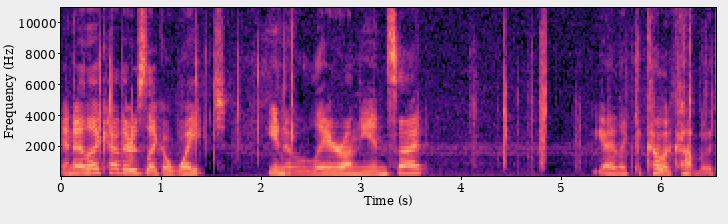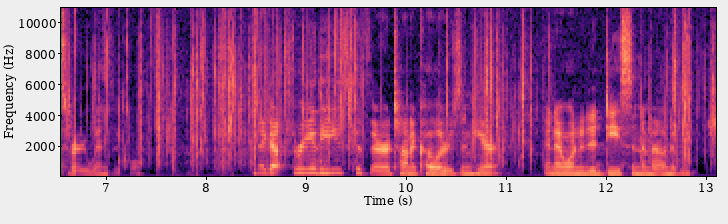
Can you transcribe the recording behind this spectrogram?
And I like how there's like a white, you know, layer on the inside yeah, I like the color combo. It's very whimsical. And I got three of these because there are a ton of colors in here, and I wanted a decent amount of each.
